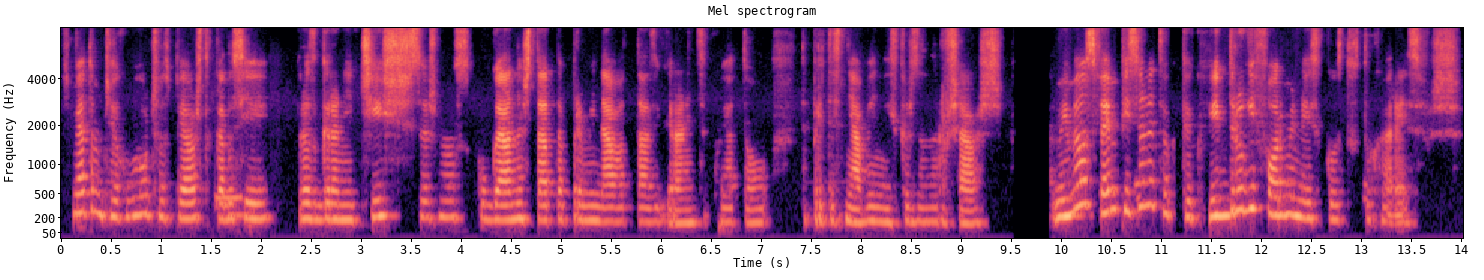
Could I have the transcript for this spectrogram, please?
Смятам, че е хубаво, че успяваш така да си разграничиш всъщност кога нещата преминават тази граница, която те притеснява и не искаш да нарушаваш. Миме, освен писането, какви други форми на изкуството харесваш?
